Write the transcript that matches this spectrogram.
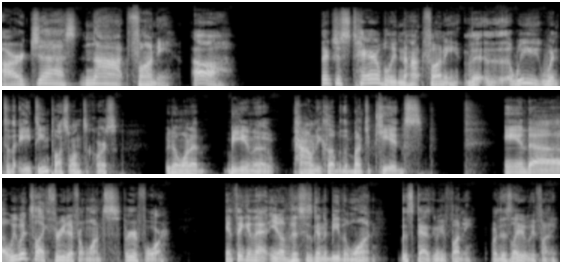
are just not funny. Oh, they're just terribly not funny. The, the, we went to the 18 plus ones, of course. We don't want to be in a comedy club with a bunch of kids. And uh, we went to like three different ones, three or four, and thinking that, you know, this is going to be the one. This guy's going to be funny, or this lady will be funny.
